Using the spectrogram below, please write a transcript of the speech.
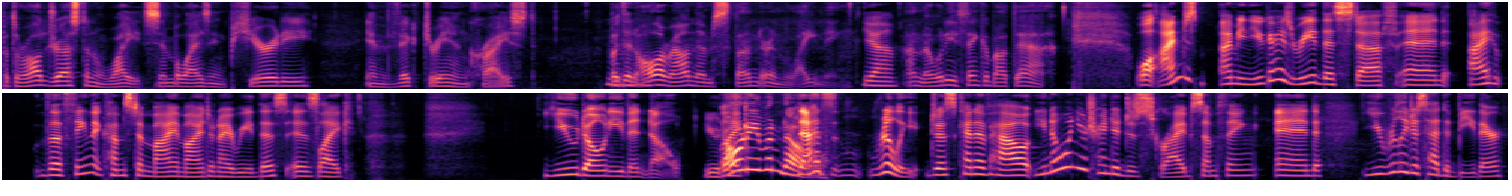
But they're all dressed in white, symbolizing purity and victory in Christ. But Hmm. then all around them is thunder and lightning. Yeah. I don't know. What do you think about that? Well, I'm just I mean, you guys read this stuff and I the thing that comes to my mind when I read this is like you don't even know. You Like, don't even know. That's really just kind of how you know when you're trying to describe something and you really just had to be there.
